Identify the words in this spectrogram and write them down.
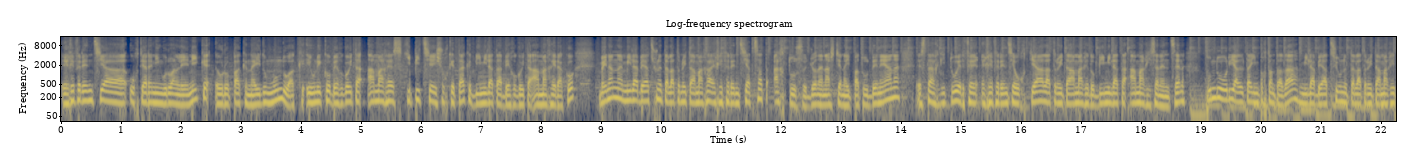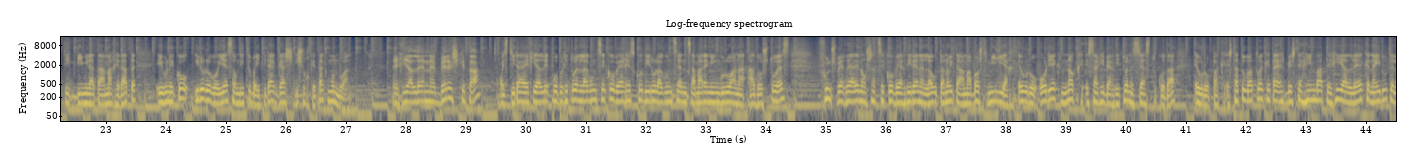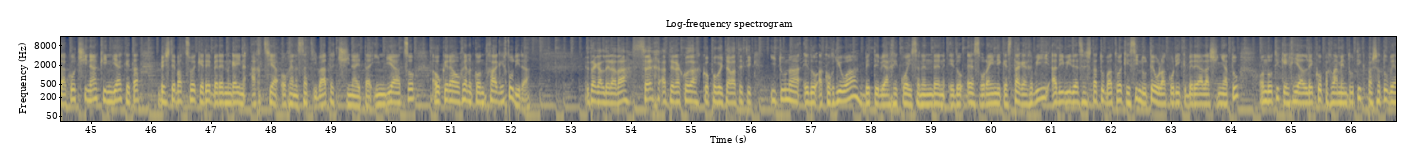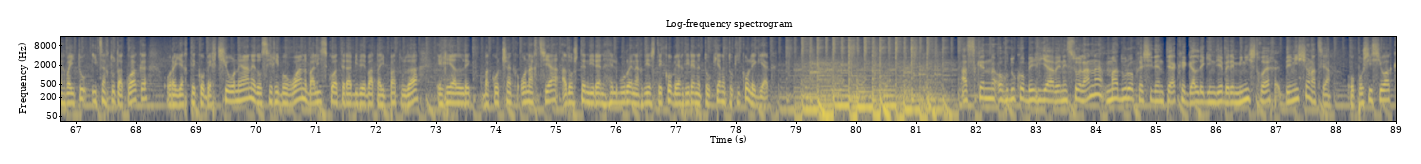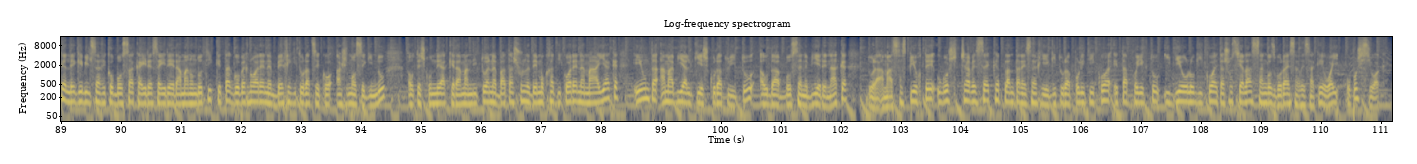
Erreferentzia urtearen inguruan lehenik, Europak nahi du munduak euneko bergoita amarrez kipitzia isurketak 2000 bergoita amarrerako, baina mila behatzun eta latonoita amarra erreferentziatzat hartuz joan hastian aipatu denean, ez da argitu erreferentzia urtea latonoita amar edo 2000 amar izanen zen, pundu hori alta importanta da, mila behatzun eta latonoita amarretik 2000 amarrerat, euneko irorogoiez onditu baitira gas isurketak munduan. Egialden beresketa. Ez dira egialde pobretuen laguntzeko beharrezko diru laguntzen zamaren inguruan adostu ez. Funts berdearen osatzeko behar diren lautanoita ama bost miliak euro horiek nok ezagri behar dituen zehaztuko da Europak. Estatu batuek eta beste hainbat egialdeek nahi dutelako Txinak, Indiak eta beste batzuek ere beren gain hartzia horren zati bat, Txina eta India atzo, aukera horren kontra gertu dira. Eta galdera da, zer aterako da kopogoita batetik? Ituna edo akordioa, bete beharrekoa izanen den edo ez oraindik ez da garbi, adibidez estatu batuek ezin dute olakorik bere sinatu, ondotik errialdeko parlamentutik pasatu behar baitu itzartutakoak, orai harteko bertsionean edo zirriborroan balizko aterabide bat aipatu da, errialde bakotsak onartzia adosten diren helburuen ardiesteko behar diren tokian tokiko legiak. Azken orduko berria Venezuelan, Maduro presidenteak galdegindie bere ministroer demisionatzea. Oposizioak lege biltzareko bozak aire eraman ondotik eta gobernuaren berrigituratzeko asmoz egindu. Hauteskundeak eraman dituen batasun demokratikoaren maaiak eunta amabi alki eskuratu ditu, hau da bozen bierenak. Dura amazazpi urte, Hugo Chavezek plantan ezagri egitura politikoa eta proiektu ideologikoa eta soziala zangoz gora ezardezake oai oposizioak.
